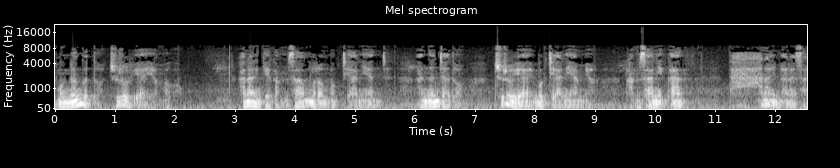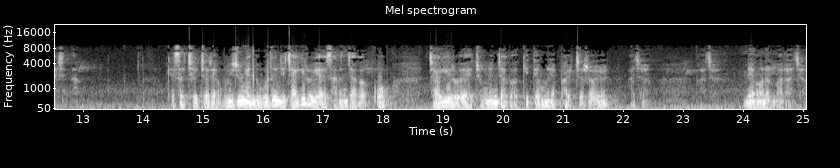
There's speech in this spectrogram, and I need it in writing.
먹는 것도 주를 위하여 먹고 하나님께 감사함으로 먹지 아니한 자, 않는 자도 주를 위하여 먹지 아니하며 감사하니까 다 하나님이 알아서 하신다. 그래서 7절에 우리 중에 누구든지 자기를 위해 사는 자가 없고 자기를 위해 죽는 자가 없기 때문에 8절을 아주 아주 명언을 말하죠.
